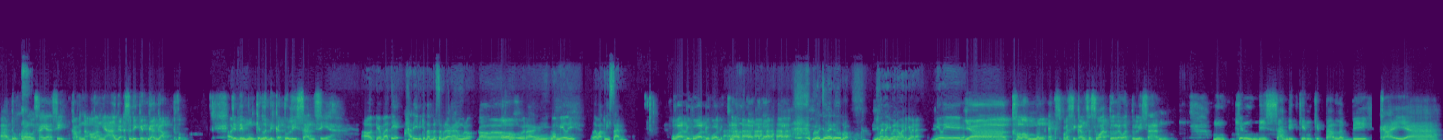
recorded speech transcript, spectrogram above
Aduh, kalau saya sih karena orangnya agak sedikit gagap, bro. Oke. Jadi mungkin lebih ke tulisan sih ya. Oke, berarti hari ini kita berseberangan, Bro. Kalau Oh. orang memilih lewat lisan. Waduh, waduh, waduh. Kenapa? Kenapa? bro dulu bro. Gimana gimana mana gimana? Milih Ya, kalau mengekspresikan sesuatu lewat tulisan, mungkin bisa bikin kita lebih kayak,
